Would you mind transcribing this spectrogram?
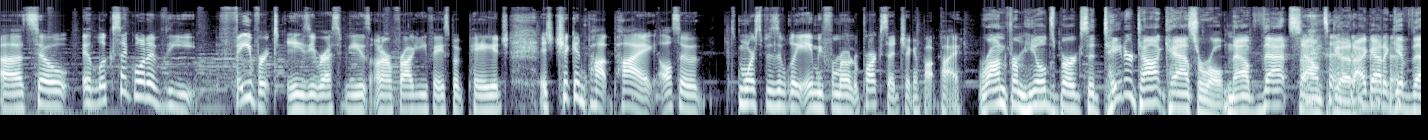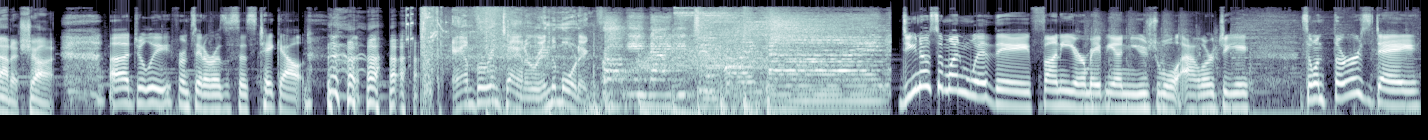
Uh, so it looks like one of the favorite easy recipes on our Froggy Facebook page is chicken pot pie. Also, more specifically, Amy from Rohnert Park said chicken pot pie. Ron from Healdsburg said tater tot casserole. Now that sounds good. I gotta give that a shot. Uh, Julie from Santa Rosa says takeout. Amber and Tanner in the morning. Do you know someone with a funny or maybe unusual allergy? So on Thursday,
